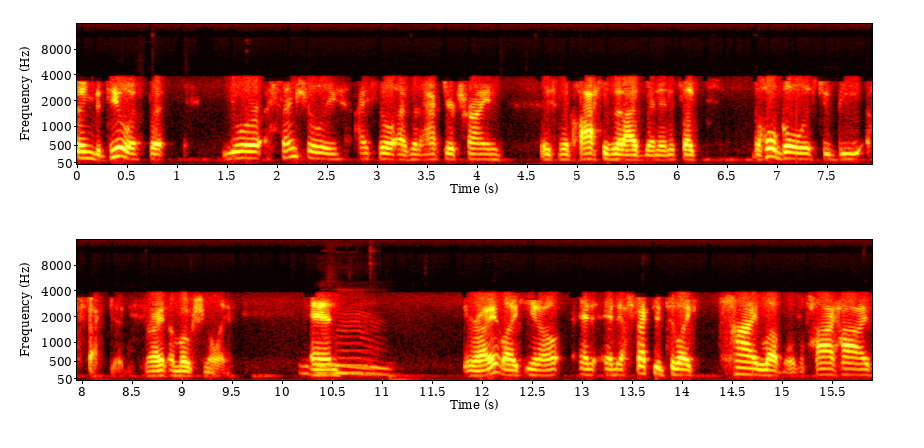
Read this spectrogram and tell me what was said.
thing to deal with. But you're essentially, I feel, as an actor trying, at least in the classes that I've been in, it's like the whole goal is to be affected, right, emotionally, and mm-hmm. right, like you know, and and affected to like high levels of high highs,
